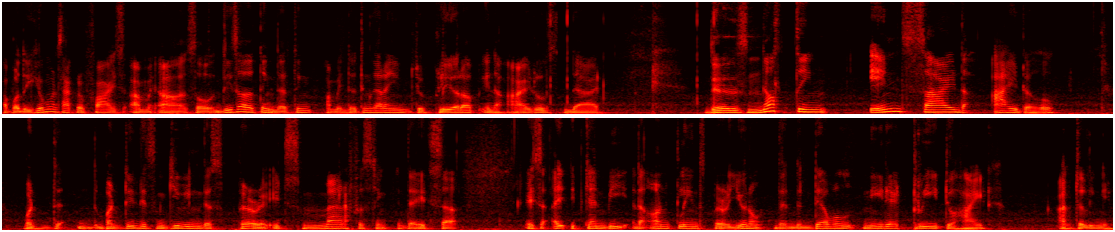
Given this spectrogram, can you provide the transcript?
about the human sacrifice um uh, so these are the things that thing i mean the thing that i need to clear up in the idols that there is nothing inside the idol but the, but it is giving the spirit it's manifesting it's a it's uh, it can be the unclean spirit you know the, the devil need a tree to hide. I'm telling you.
